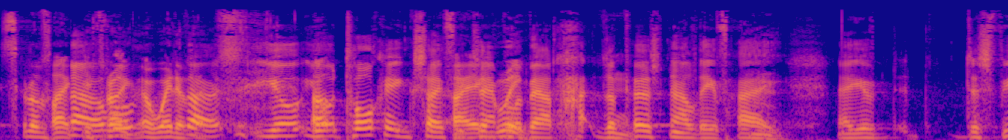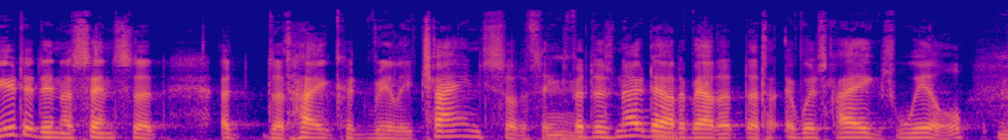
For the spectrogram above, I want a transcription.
sort of like no, you're throwing well, a weight of no, You're, you're oh, talking, say, for I example, agree. about the mm. personality of Haig. Mm. Now, you've disputed in a sense that uh, that Haig could really change sort of things, mm. but there's no doubt about it that it was Haig's will mm.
